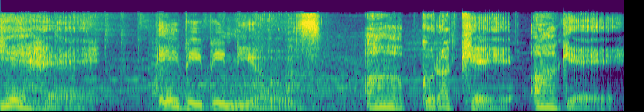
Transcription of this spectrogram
ये है एबीपी न्यूज़ आपको रखे आगे.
